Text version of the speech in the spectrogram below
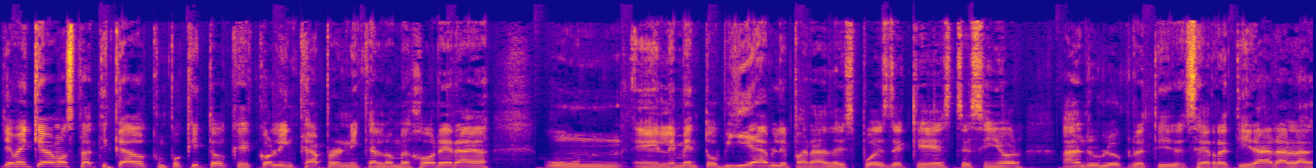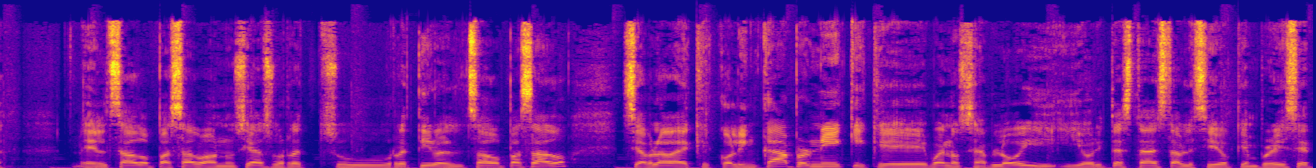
ya ven que habíamos platicado un poquito que Colin Kaepernick a lo mejor era un elemento viable para después de que este señor Andrew Luke se retirara la, el sábado pasado, anunciaba su, su, retiro el sábado pasado, se hablaba de que Colin Kaepernick y que, bueno, se habló y, ahorita está establecido que Embrace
